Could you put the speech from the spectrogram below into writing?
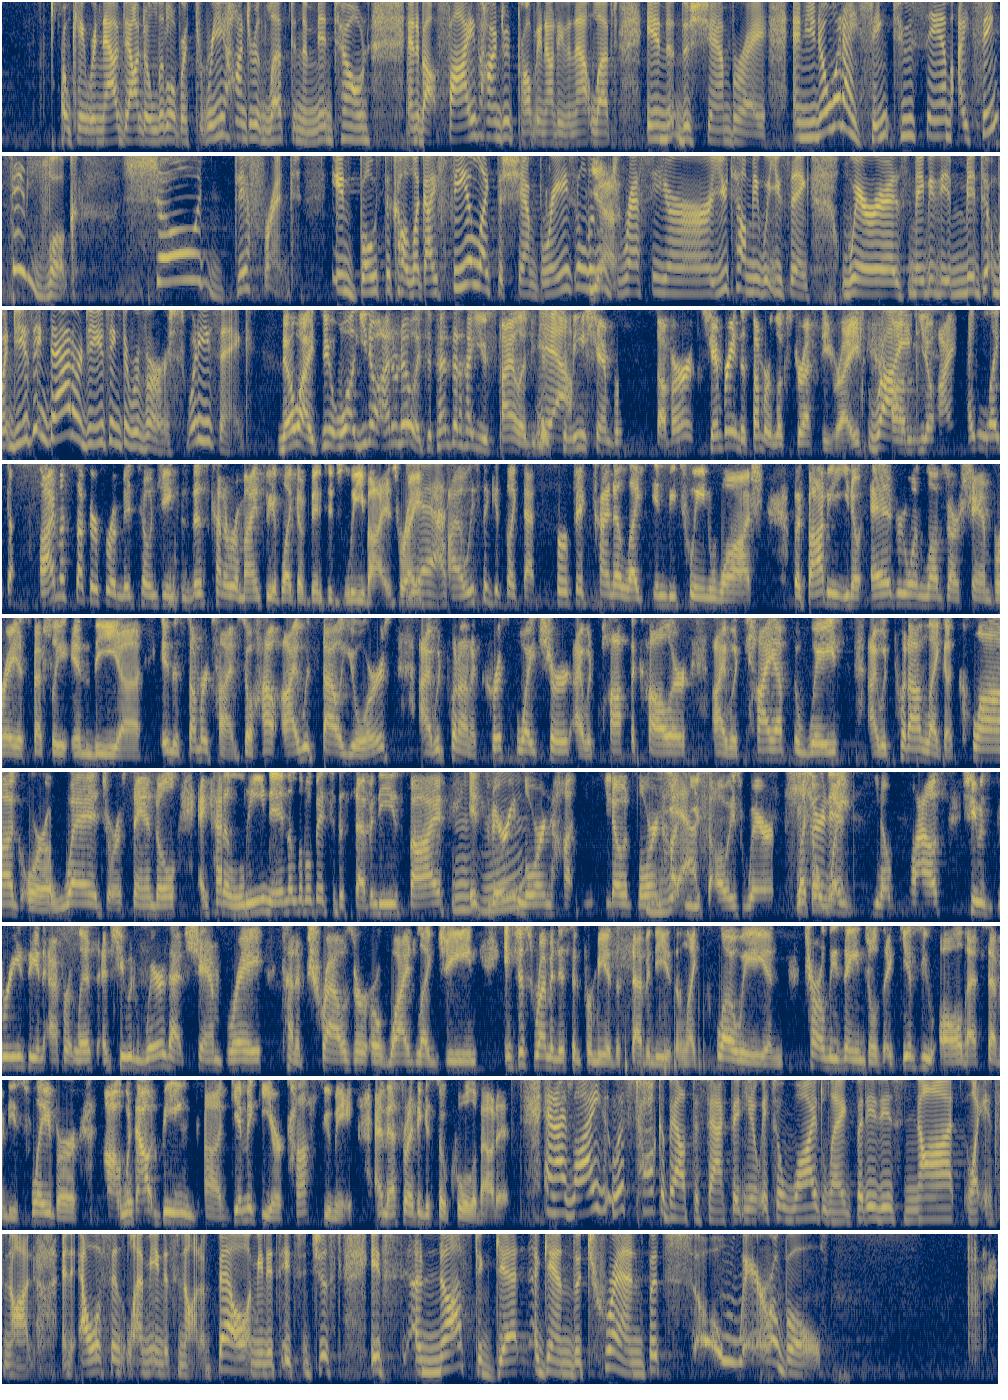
Okay, we're now down to a little over 300 left in the mid-tone and about 500, probably not even that left, in the chambray. And you know what I think too, Sam? I think they look so different in both the color. Like I feel like the chambray's a little Yeah. dressier. You tell me what you think. Whereas maybe the mid-tone, but do you think that or do you think the reverse? What do you think? No, I do. Well, you know, I don't know. It depends on how you style it because Yeah. to me, chambray summer, chambray in the summer looks dressy, right? Right. Um, Right. you know, I, I like. I'm a sucker for a mid-tone jean because this kind of reminds me of like a vintage Levi's, right? Yes. I always think it's like that perfect kind of like in between wash. But Bobby, you know, everyone loves our chambray, especially in the uh, in the summertime. So how I would style yours, I would put on a crisp white shirt. I would pop the collar. I would tie up the waist. I would put on like a clog or a wedge or a sandal and kind of lean in a little bit to the 70s vibe. It's very Mhm. Lauren Hutton. You know, Lauren Hutton used to always wear She like sure a did. white, you know, blouse. She was breezy and effortless, and she would wear that chambray kind of trouser or wide leg jean. It's just reminiscent for me of the 70s and like Chloe and Charlie's Angels. It gives you all that 70s flavor uh, without being uh, gimmicky or costumey, and that's what I think is so cool about it. And I like, let's talk about the fact that, you know, it's a wide leg, but it is not, like, it's not an elephant, I mean, it's not a bell. I mean, it's, it's just, it's enough to get, again, the trend, but so wearable.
